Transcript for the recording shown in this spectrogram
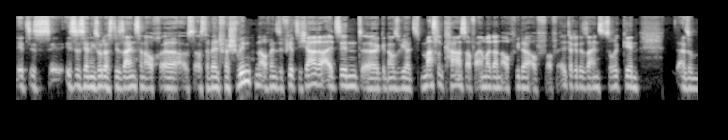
jetzt ist, ist es ja nicht so, dass Designs dann auch äh, aus, aus der Welt verschwinden, auch wenn sie 40 Jahre alt sind, äh, genauso wie als Muscle Cars auf einmal dann auch wieder auf, auf ältere Designs zurückgehen. Also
